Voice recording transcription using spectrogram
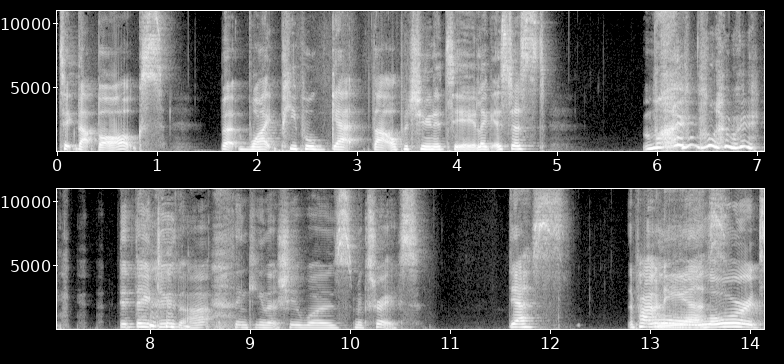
tick that box but white people get that opportunity. Like it's just mind blowing did they do that thinking that she was mixed race? yes apparently oh yes Lord!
